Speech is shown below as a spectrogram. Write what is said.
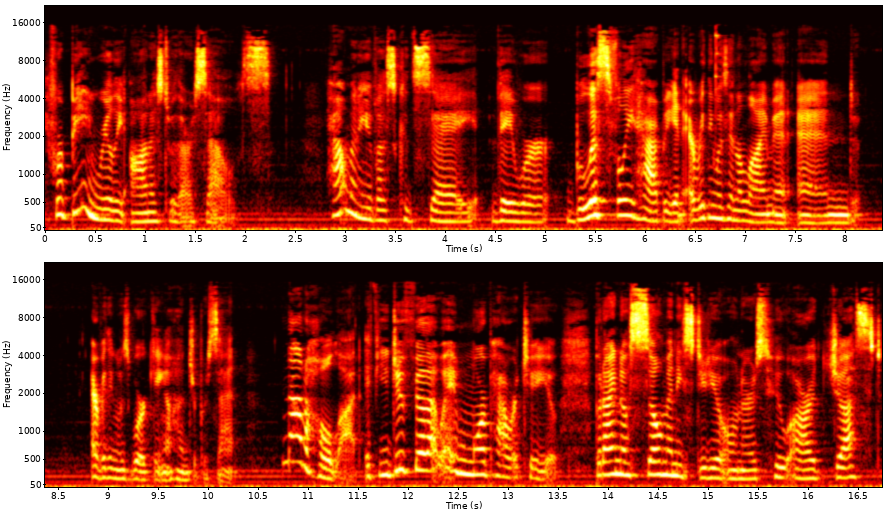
If we're being really honest with ourselves, how many of us could say they were blissfully happy and everything was in alignment and everything was working 100%? Not a whole lot. If you do feel that way, more power to you. But I know so many studio owners who are just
